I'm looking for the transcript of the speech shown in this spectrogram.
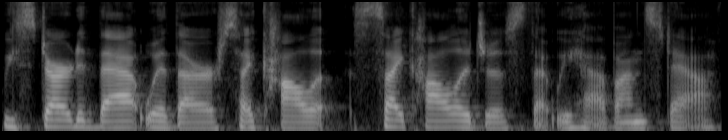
we started that with our psycholo- psychologists that we have on staff.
